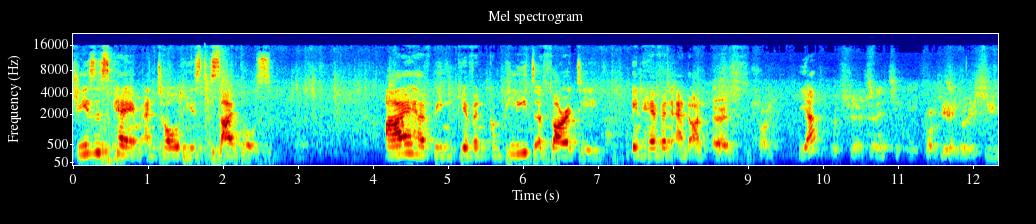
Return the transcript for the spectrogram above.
Jesus came and told his disciples, I have been given complete authority in heaven and on earth. Sorry, Yeah? which is it? 28 or 18?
